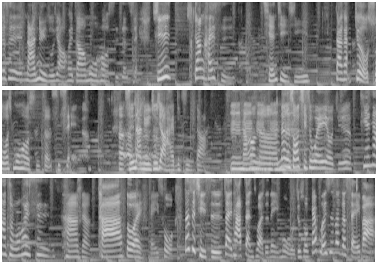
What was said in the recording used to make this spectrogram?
就是男女主角会知道幕后死者是谁。其实刚开始前几集大概就有说幕后死者是谁了，只是男女主角还不知道。嗯，然后呢？那个时候其实我也有觉得，天哪，怎么会是他这样？他对，没错。但是其实，在他站出来的那一幕，我就说，该不会是那个谁吧？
